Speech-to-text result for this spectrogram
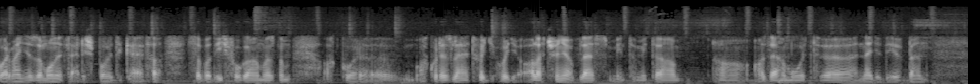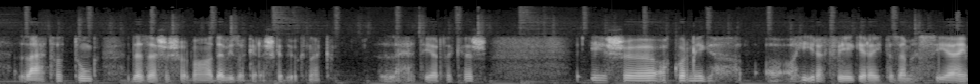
kormányozza a monetáris politikáját, ha szabad így fogalmaznom, akkor, akkor ez lehet, hogy, hogy alacsonyabb lesz, mint amit a, a, az elmúlt negyed évben láthattunk, de ez elsősorban a devizakereskedőknek lehet érdekes. És akkor még a, a hírek végére itt az MSCI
